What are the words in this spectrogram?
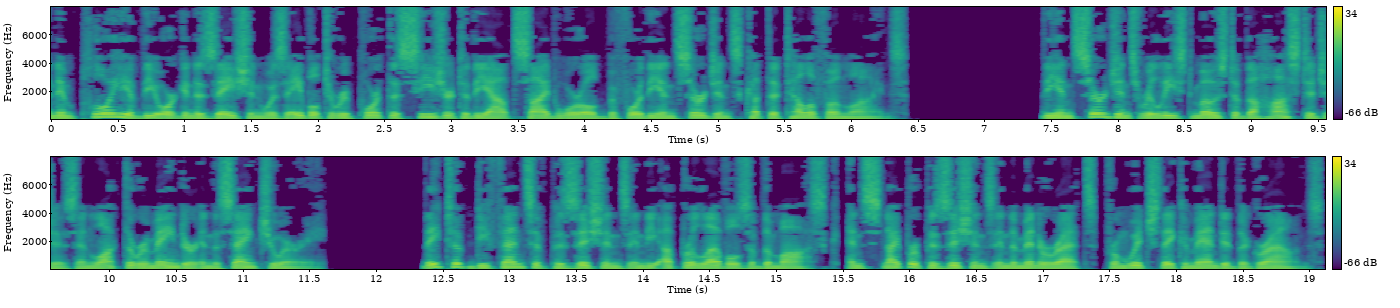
An employee of the organization was able to report the seizure to the outside world before the insurgents cut the telephone lines. The insurgents released most of the hostages and locked the remainder in the sanctuary. They took defensive positions in the upper levels of the mosque, and sniper positions in the minarets, from which they commanded the grounds.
